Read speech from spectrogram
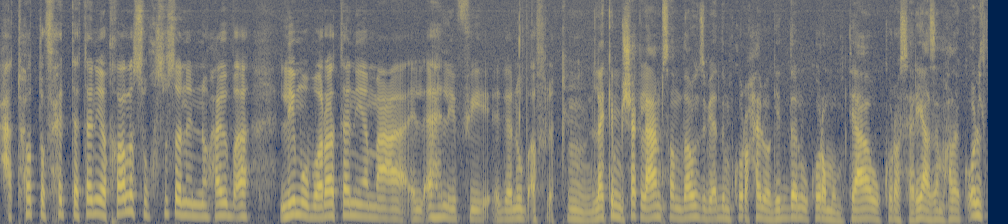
هتحطه في حتة تانية خالص وخصوصا إنه هيبقى ليه مباراة تانية مع الأهلي في جنوب أفريقيا. لكن بشكل عام سان داونز بيقدم كرة حلوة جدا وكرة ممتعة وكرة سريعة زي ما حضرتك قلت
